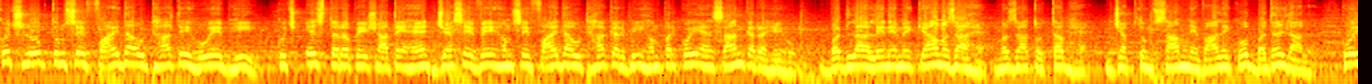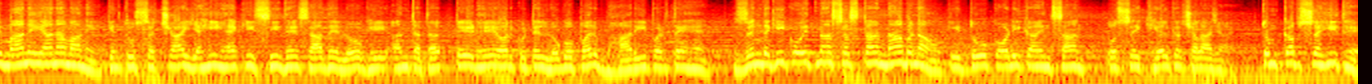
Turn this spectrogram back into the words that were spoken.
कुछ लोग तुमसे फ़ायदा उठाते हुए भी कुछ इस तरह पेश आते हैं, जैसे वे हमसे फ़ायदा उठाकर भी हम पर कोई एहसान कर रहे हो। बदला लेने में क्या मज़ा है? मज़ा तो तब है जब तुम सामने वाले को बदल डालो। कोई माने या ना माने, किंतु सच्चाई यही है कि सीधे साधे लोग ही अंततः टेढ़े और कुटिल लोगों पर भारी पड़ते हैं। ज़िंदगी को इतना सस्ता ना बनाओ कि दो कौड़ी का इंसान उससे खेल कर चला जाए। तुम कब सही थे,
